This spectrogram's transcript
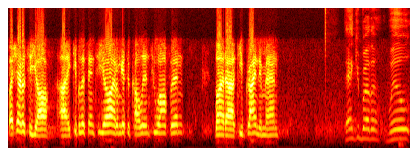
but shout out to y'all. I keep listening to y'all. I don't get to call in too often, but uh, keep grinding, man. Thank you, brother. Will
